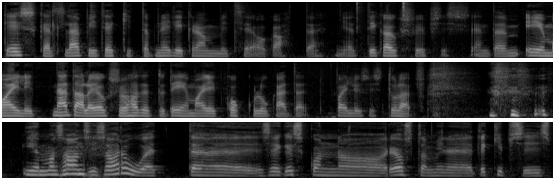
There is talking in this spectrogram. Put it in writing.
keskeltläbi tekitab neli grammi CO2, nii et igaüks võib siis enda emailid, nädala jooksul saadetud emailid kokku lugeda, et palju siis tuleb ja ma saan siis aru, et äh, see keskkonna reostamine tekib siis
